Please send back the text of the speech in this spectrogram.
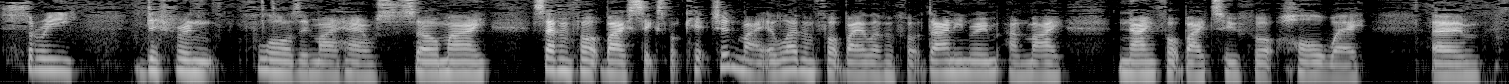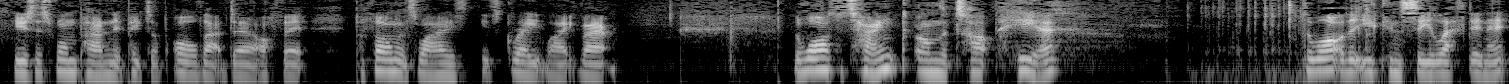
three different floors in my house. So my 7 foot by 6 foot kitchen, my 11 foot by 11 foot dining room, and my 9 foot by 2 foot hallway. Um, use this one pad and it picked up all that dirt off it. Performance wise, it's great like that. The water tank on the top here, the water that you can see left in it,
